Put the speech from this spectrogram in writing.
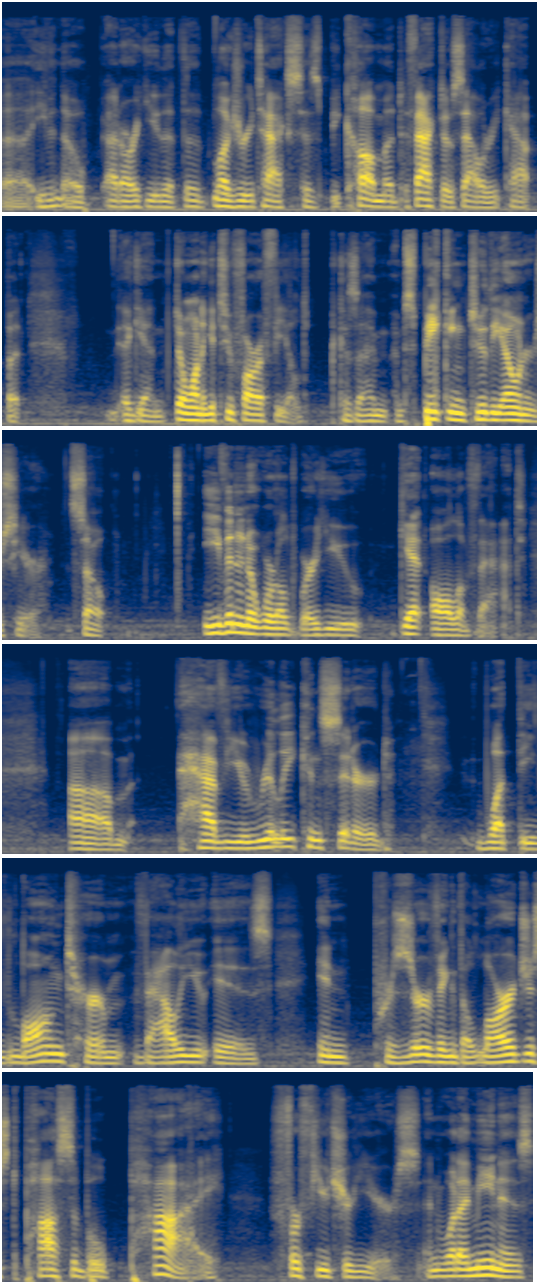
uh, even though I'd argue that the luxury tax has become a de facto salary cap. But again, don't want to get too far afield because I'm, I'm speaking to the owners here. So even in a world where you get all of that, um, have you really considered what the long term value is in preserving the largest possible pie for future years? And what I mean is,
